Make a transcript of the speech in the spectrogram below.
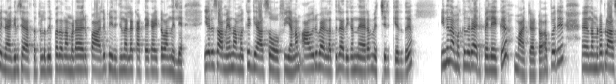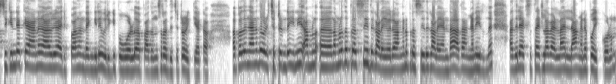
വിനാഗിരി ചേർത്തിട്ടുള്ളത്. ഇപ്പോൾ അതാ നമ്മുടെ ഒരു പാൽ പിരിഞ്ഞ് നല്ല കട്ടയൊക്കെ വന്നില്ലേ? ഈ ഒരു സമയം നമുക്ക് ഗ്യാസ് ഓഫ് ചെയ്യണം. ആ ഒരു വെള്ളത്തിൽ അധികം നേരം വെച്ചിരിക്കരുത്. ഇനി നമുക്കിതൊരു അരിപ്പയിലേക്ക് മാറ്റാം കേട്ടോ. അപ്പോൾ ഒരു നമ്മുടെ പ്ലാസ്റ്റിക്കിന്റെ ആണ് ആ ഒരു അരിപ്പാന്നുണ്ടെങ്കിൽ ഉരുകി പോവുള്ളൂ അപ്പോൾ അതൊന്ന് ശ്രദ്ധിച്ചിട്ട് ഒഴിക്കുക കേട്ടോ. അപ്പോൾ അത് ഞാനത് ഒഴിച്ചിട്ടുണ്ട്. ഇനി നമ്മൾ നമ്മളിത് പ്രസ് ചെയ്ത് കളയുമല്ലോ. അങ്ങനെ പ്രസ് ചെയ്ത് കളയണ്ട. അത് അങ്ങനെ ഇരുന്ന് അതിൽ എക്സസ് ആയിട്ടുള്ള വെള്ളം എല്ലാം അങ്ങനെ പോയിക്കോളും.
